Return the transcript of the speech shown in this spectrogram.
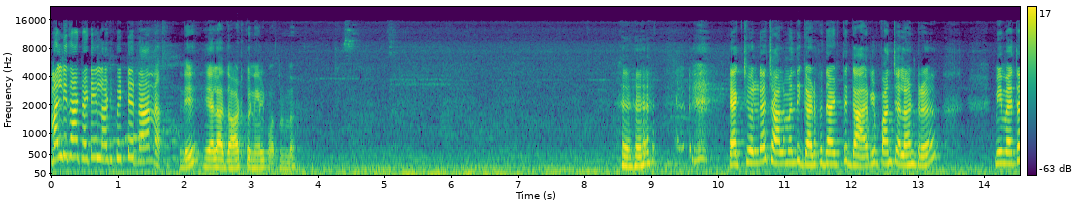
మళ్ళీ దాటి అటు వెళ్ళి అటు పెట్టారు నాన్న. అండి ఎలా దాటుకొని వెళ్ళిపోతుందో. యాక్చువల్గా చాలామంది గడప దాటితే గారెలు పంచాలి అంటారు మేమైతే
